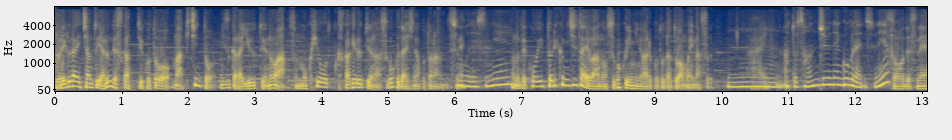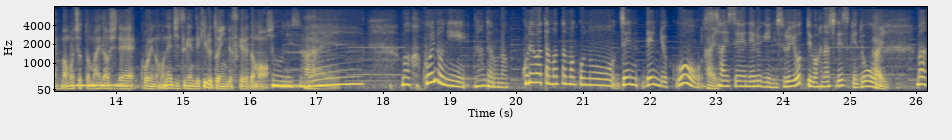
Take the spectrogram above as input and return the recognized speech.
どれぐらいちゃんとやるんですかっていうことを、まあ、きちんと自ら言うというのはその目標を掲げるというのはすごく大事なことなんですね。そうですねなのでこういう取り組み自体はあのすごく意味のあることだとは思います。はい、あと30年後ぐらいですよね。そうですね、まあ、もうちょっと前倒しでこういうのも、ね、実現できるといいんですけれども。そうですね、はいまあ、こういうのに、なんだろうな、これはたまたまこの全電力を再生エネルギーにするよっていう話ですけど、はい、まあ、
